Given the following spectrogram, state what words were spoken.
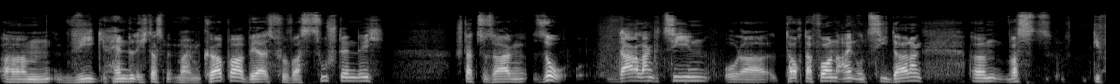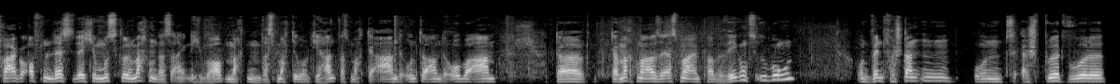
ähm, wie handle ich das mit meinem Körper? Wer ist für was zuständig? Statt zu sagen, so, da lang ziehen oder tauch da vorne ein und zieh da lang. Ähm, was die Frage offen lässt, welche Muskeln machen das eigentlich überhaupt? Macht, was macht überhaupt die Hand? Was macht der Arm, der Unterarm, der Oberarm? Da, da macht man also erstmal ein paar Bewegungsübungen. Und wenn verstanden und erspürt wurde,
